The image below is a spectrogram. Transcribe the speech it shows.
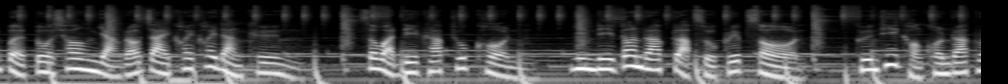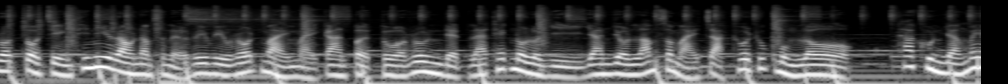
งเปิดตัวช่องอย่างเร้าใจค่อยๆ ดังขึ้น สวัสดีครับทุกคน ยินดีต้อนรับกลับสู่กริปโซน พื้นที่ของคนรักรถตัวจริงที่นี่เรานำเสนอรีวิวรถใหม่ๆ การเปิดตัวรุ่นเด็ดและเทคโนโลยียานยนต์ล้ำสมัยจากทั่วทุกมุมโลก ถ้าคุณยังไม่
